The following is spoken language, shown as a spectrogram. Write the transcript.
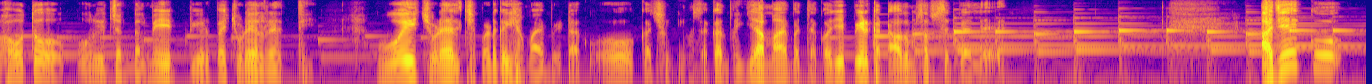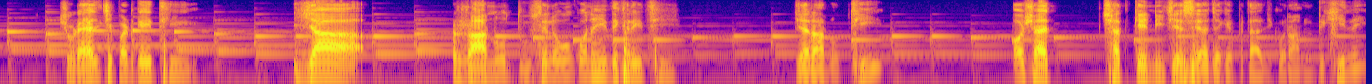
भाव तो और ये जंगल में एक पेड़ पे चुड़ैल रहती थी। वही चुड़ैल चिपट गई हमारे बेटा को। कछु नहीं हो सका भैया, हमारे बच्चा को, ये पेड़ कटाओ तुम सबसे पहले। अजय को चुड़ैल चिपट गई थी, या रानू दूसरे लोगों को नहीं दिख रही थी? या रानू थी? और शायद छत के नीचे से अजय के पिताजी को रानू दिखी नहीं?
